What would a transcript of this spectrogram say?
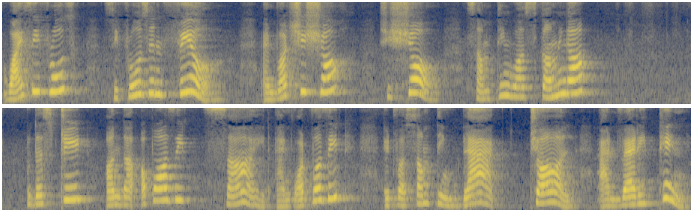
Why she froze? She froze in fear. And what she saw? She saw something was coming up to the street on the opposite side. And what was it? It was something black, tall, and very thin.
